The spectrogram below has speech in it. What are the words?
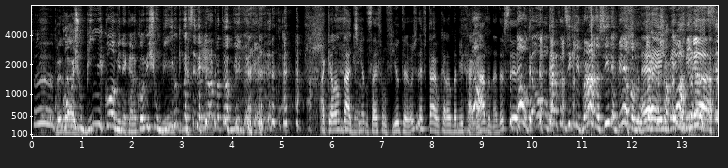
Compra verdade. chumbinho e come, né, cara? Come chumbinho que vai ser melhor pra tua vida, cara. Aquela andadinha do Siphon Filter, hoje deve estar, o cara anda meio cagado, né? Deve ser. Não, o o, cara tá desequilibrado assim, né? Bêbado. o cara É, tá ele, chapado, ele vira.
